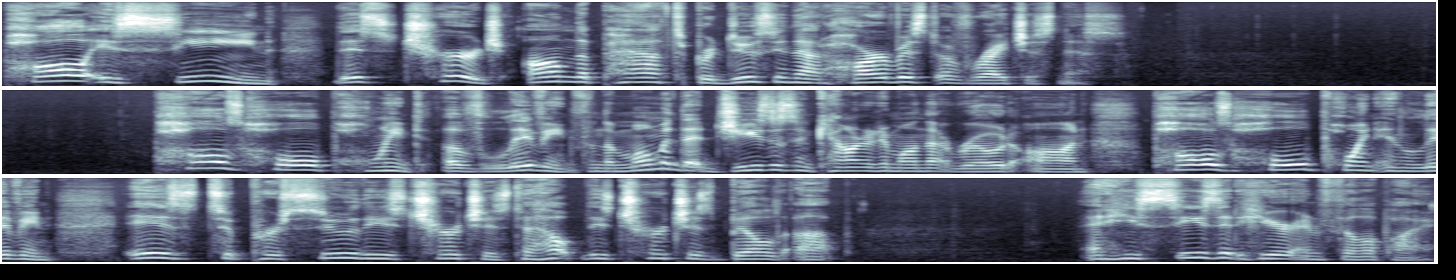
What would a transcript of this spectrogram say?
Paul is seeing this church on the path to producing that harvest of righteousness. Paul's whole point of living, from the moment that Jesus encountered him on that road on, Paul's whole point in living is to pursue these churches, to help these churches build up. And he sees it here in Philippi.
